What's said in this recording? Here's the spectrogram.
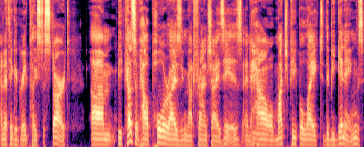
and I think a great place to start um, because of how polarizing that franchise is and how much people liked the beginnings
